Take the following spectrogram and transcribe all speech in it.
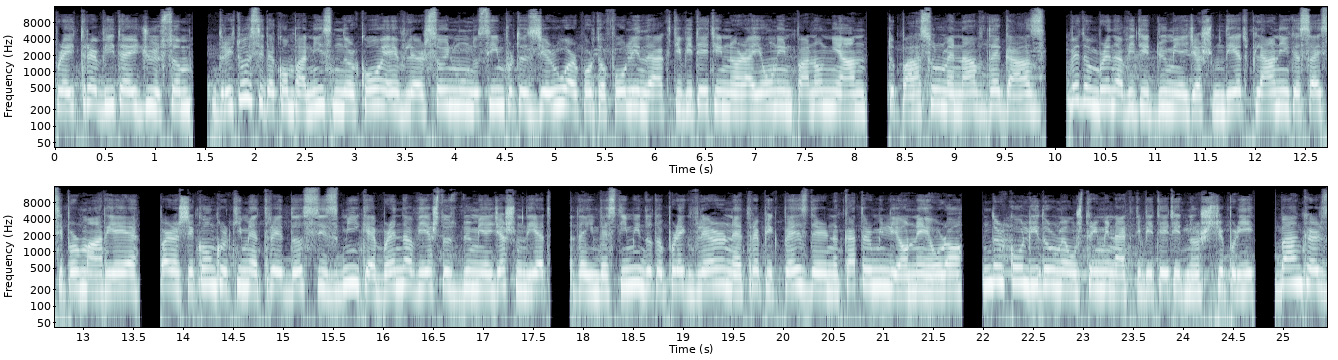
prej tre vite e gjysmë, drejtuesit e kompanisë ndërkohë e vlerësojnë mundësinë për të zgjeruar portofolin dhe aktivitetin në rajonin panonian, të pasur me naftë dhe gaz. Vetëm brenda vitit dy mijë e gjashtëmbëdhjetë, plani i kësaj sipërmarrjeje parashikon kërkime tre D sizmike brenda vjeshtës dy mijë e gjashtëmbëdhjetë dhe investimi do të prekë vlerën e tre pikë pesë deri në katër milionë euro. Ndërkohë lidhur me ushtrimin e aktivitetit në Shqipëri, Bankers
